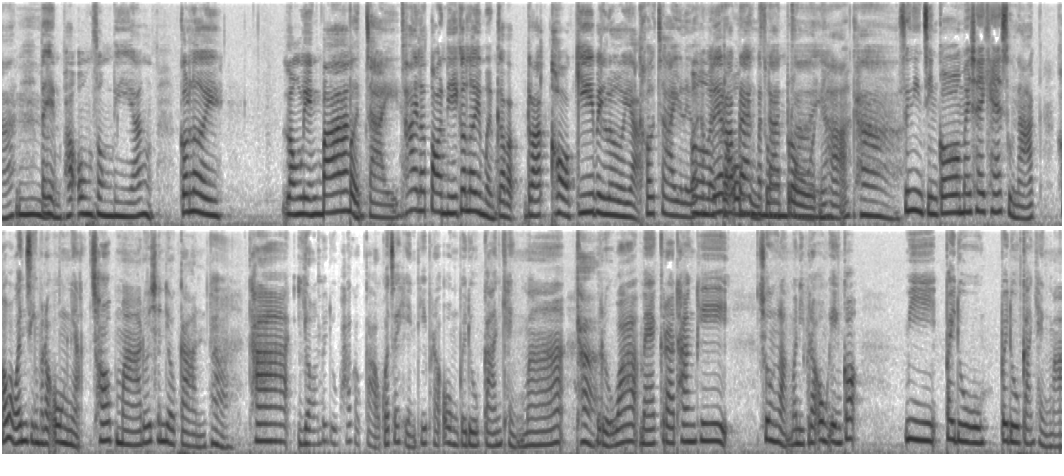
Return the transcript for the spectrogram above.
นะอืมแต่เห็นพระองค์ทรงเลี้ยง ก็เลยลองเลี้ยงบ้างเปิดใจ ใช่แล้วตอนนี้ก็เลยเหมือนกับแบบรักคอกี้ไปเลยอะเข้าใจเลยเอว่าทำอไมได้พรับระองแรค์งถึงบันทรงดาลโปรใจดนะคะค่ะ ซึ่งจริง ๆ ก็ไม่ใช่แค่สุนัขเขาบอกว่าจริงๆพระองค์เนี่ยชอบม้าด้วยเช่นเดียวกันค่ะถ้าย้อนไปดูภาพเก่าๆก็จะเห็นที่พระองค์ไปดูการแข่งม้าค่ะหรือว่าแม้กระทั่งที่ช่วงหลังมานี้พระองค์เองก็ มีไปดูไปดูการแข่งม้า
